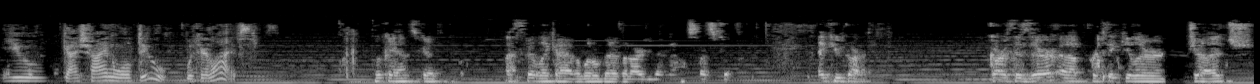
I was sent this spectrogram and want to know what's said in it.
you Geistshine will do with your lives. Okay, that's good. I feel like I have a little bit of an argument now, so that's good. Thank you, Garth. Garth, is there a particular judge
